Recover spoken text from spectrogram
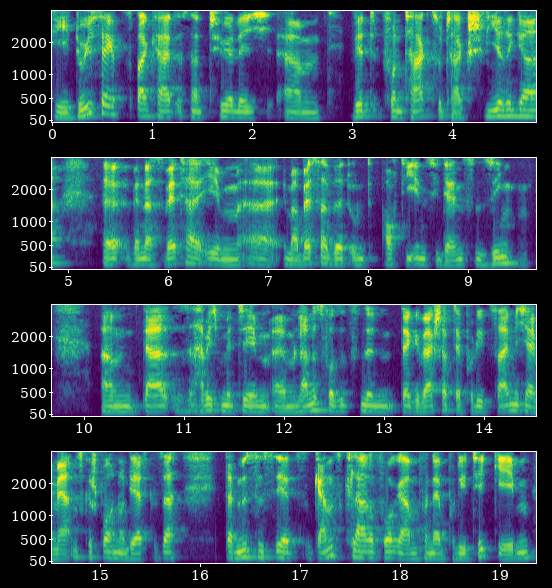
Die Durchsetzbarkeit ist natürlich, ähm, wird von Tag zu Tag schwieriger, äh, wenn das Wetter eben äh, immer besser wird und auch die Inzidenzen sinken. Ähm, da habe ich mit dem ähm, Landesvorsitzenden der Gewerkschaft der Polizei, Michael Mertens, gesprochen und der hat gesagt, da müsste es jetzt ganz klare Vorgaben von der Politik geben.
